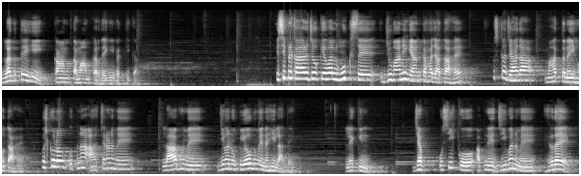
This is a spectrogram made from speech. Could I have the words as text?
लगते ही काम तमाम कर देगी व्यक्ति का। इसी प्रकार जो केवल मुख से जुबानी ज्ञान कहा जाता है, उसका ज़्यादा महत्व तो नहीं होता है। उसको लोग उतना आचरण में, लाभ में, जीवन उपयोग में नहीं लाते। लेकिन जब उसी को अपने जीवन में हृदय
